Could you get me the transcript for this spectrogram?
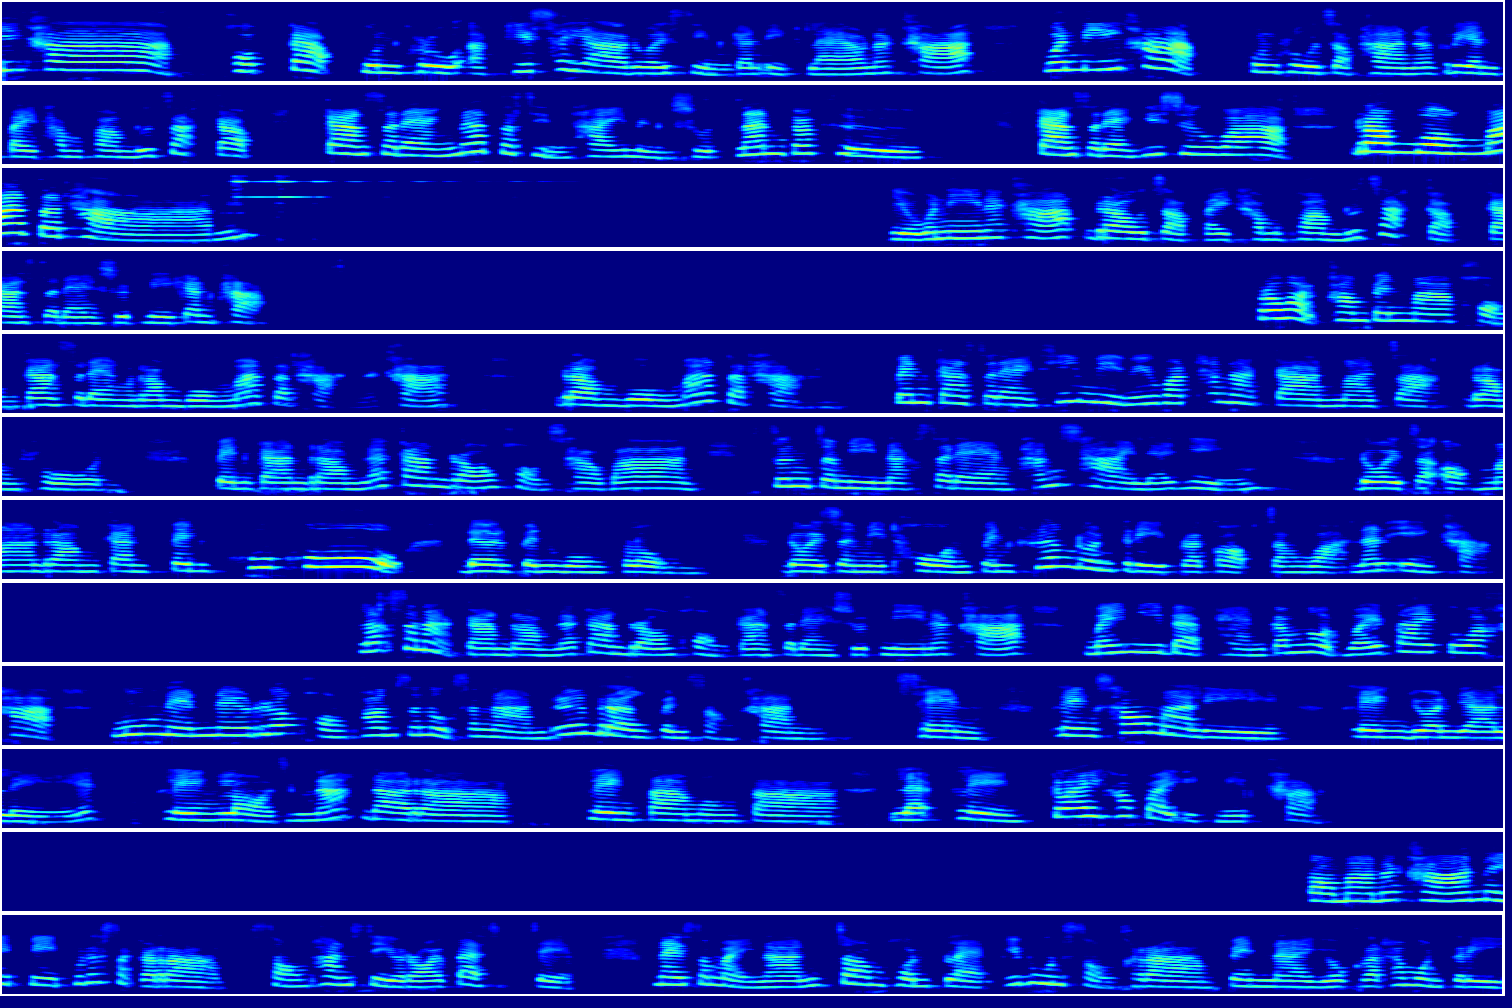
ดีค่ะ พบกับคุณครูอภิชยารวยศิลป์กันอีกแล้วนะคะ วันนี้ค่ะ คุณครูจะพานักเรียนไปทำความรู้จักกับการแสดงนาฏศิลป์ไทยหนึ่งชุดนั่นก็คือ การแสดงที่ชื่อว่ารำวงมาตรฐาน เดี๋ยววันนี้นะคะ เราจะไปทำความรู้จักกับการแสดงชุดนี้กันค่ะ ประวัติความเป็นมาของการแสดงรำวงมาตรฐานนะคะรำวงมาตรฐาน เป็นการแสดงที่มีวิวัฒนาการมาจากรำโทน เป็นการรำและการร้องของชาวบ้าน ซึ่งจะมีนักแสดงทั้งชายและหญิง โดยจะออกมารำกันเป็นคู่คู่ๆเดินเป็นวงกลม โดยจะมีโทนเป็นเครื่องดนตรีประกอบจังหวะนั่นเองค่ะ ลักษณะการรำและการร้องของการแสดงชุดนี้นะคะ ไม่มีแบบแผนกำหนดไว้ตายตัวค่ะ มุ่งเน้นในเรื่องของความสนุกสนานเรื่นเริงเป็นสำคัญ เช่น เพลงช่อมาลี เพลงยวนยาเหล เพลงหล่อจึงนะดารา เพลงตามองตา และเพลงใกล้เข้าไปอีกนิดค่ะ ต่อมานะคะในปีพุทธศักราช 2487 ในสมัยนั้นจอมพลแปลกพิบูลสงครามเป็นนายกรัฐมนตรี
